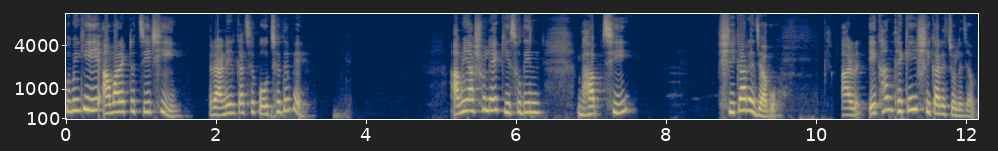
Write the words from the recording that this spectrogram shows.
তুমি কি আমার একটা চিঠি রানীর কাছে পৌঁছে দেবে? আমি আসলে কিছুদিন ভাবছি শিকারে যাব আর এখান থেকেই শিকারে চলে যাব।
